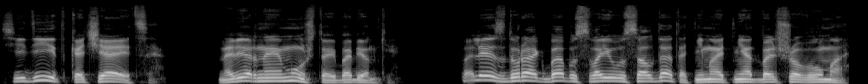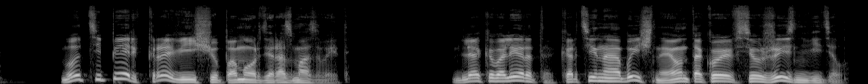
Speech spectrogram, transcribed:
Сидит, качается. Наверное, муж той бабенки. Полез дурак бабу свою у солдат отнимать не от большого ума. Вот теперь кровищу по морде размазывает. Для кавалера-то картина обычная, он такое всю жизнь видел.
